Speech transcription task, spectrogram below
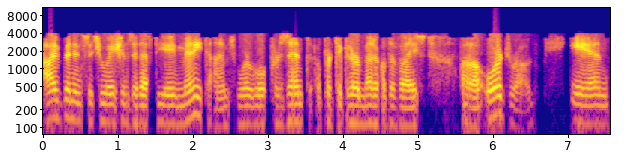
I've been in situations at FDA many times where we'll present a particular medical device uh, or drug, and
